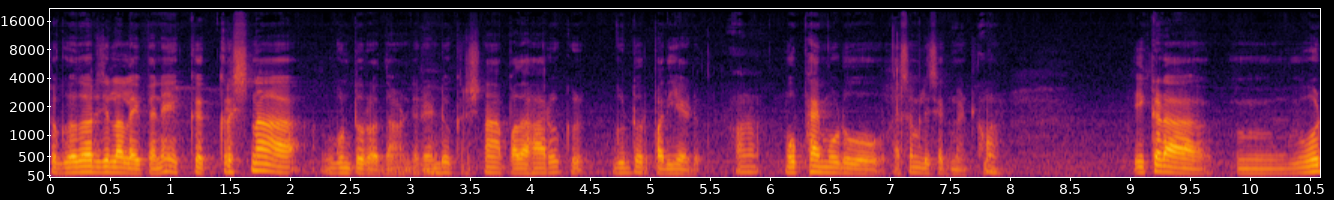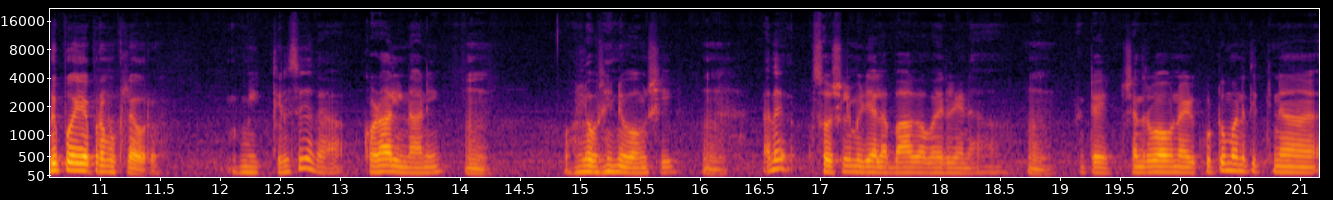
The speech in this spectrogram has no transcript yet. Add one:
సో గోదావరి జిల్లాలో అయిపోయినాయి. కృష్ణా గుంటూరు వద్దామండి. రెండు కృష్ణా పదహారు గుంటూరు పదిహేడు. అవును. ముప్పై మూడు అసెంబ్లీ సెగ్మెంట్లు. ఇక్కడ ఓడిపోయే ప్రముఖులు ఎవరు? మీకు తెలుసు కదా కొడాలి నాని వల్లభనేని వంశీ. అదే సోషల్ మీడియాలో బాగా వైరల్ అయిన. అంటే చంద్రబాబు నాయుడు కుటుంబాన్ని తిట్టిన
